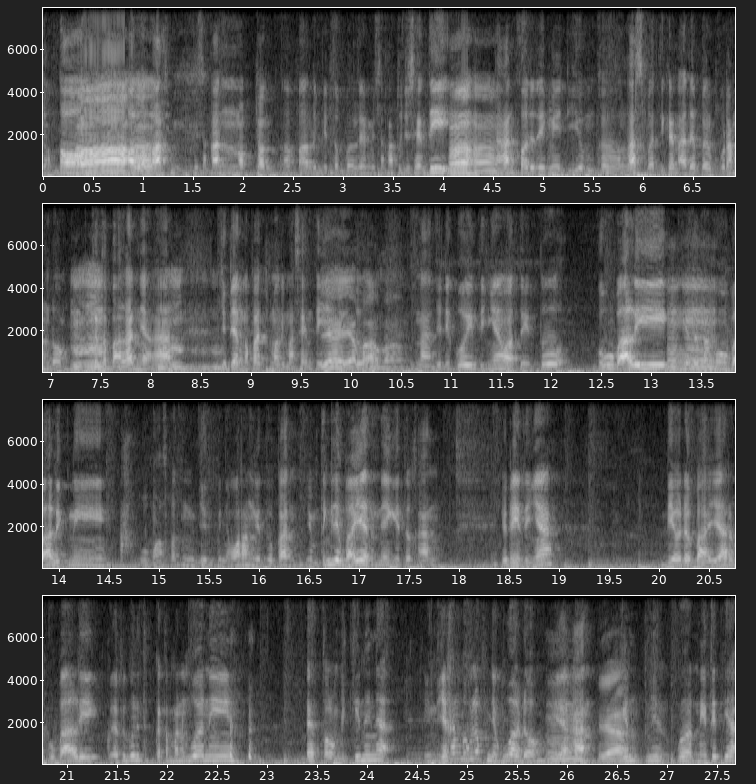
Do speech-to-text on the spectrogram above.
contoh. Ah, ah, kalau ah. large misalkan not con- apa lebih tebalnya misalkan 7 cm. Ah, ah. Nah, kan kalau dari medium ke large berarti kan ada berkurang dong Mm-mm. ketebalannya kan. Mm-mm. Jadi anggapnya cuma 5 cm Iya, iya, gitu. paham, paham. Nah, jadi gue intinya waktu itu gue mau balik Mm-mm. gitu kan gue mau balik nih. Ah gue malas banget ngerjain punya orang gitu kan. Yang penting dia bayar ini gitu kan. Jadi intinya dia udah bayar gue balik. Tapi gue nitip ke teman gue nih. Eh tolong bikinin ya. Intinya kan gue bilang punya gue dong Hmm, Iya kan? iya. bikin nih gue nitip ya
